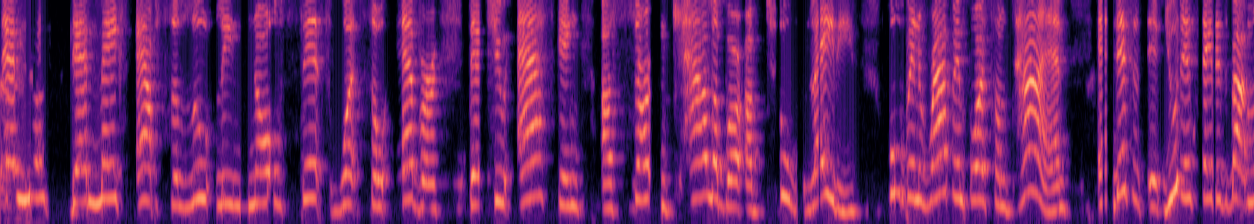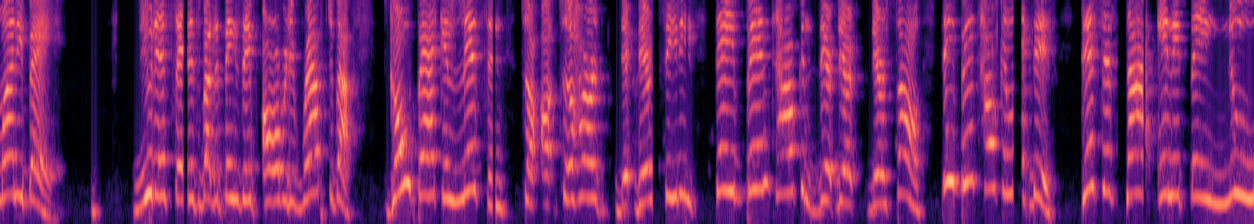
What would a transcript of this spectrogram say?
that makes, that makes absolutely no sense whatsoever. That you're asking a certain caliber of two ladies who've been rapping for some time, and this is you didn't say this about Moneybagg. You didn't say this about the things they've already rapped about. Go back and listen to uh, to her their, their, CDs. They've been talking their, their their songs. They've been talking like this. This is not anything new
